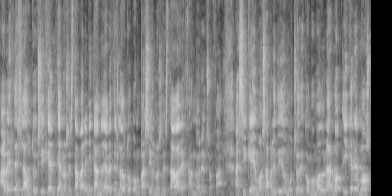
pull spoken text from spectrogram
a veces la autoexigencia nos estaba limitando y a veces la autocompasión nos estaba dejando en el sofá. Así que hemos aprendido mucho de cómo modularlo y queremos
